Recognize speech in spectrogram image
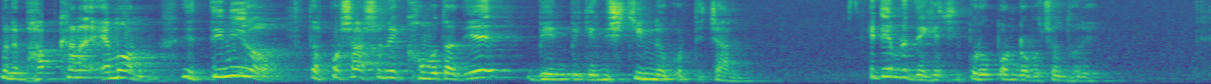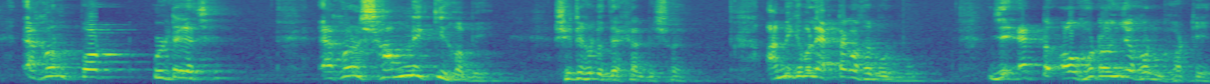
মানে ভাবখানা এমন যে তিনিও তার প্রশাসনিক ক্ষমতা দিয়ে বিএনপিকে নিশ্চিহ্ন করতে চান। এটি আমরা দেখেছি পুরো পনেরো বছর ধরে। এখন পট উল্টে গেছে। এখন সামনে কি হবে সেটা হলো দেখার বিষয়। আমি কেবল একটা কথা বলব যে একটা অঘটন যখন ঘটে,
